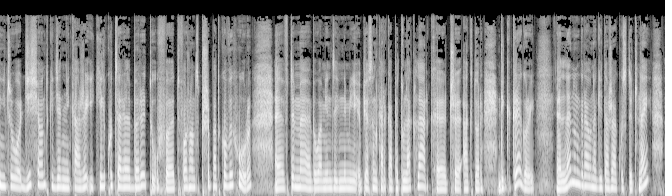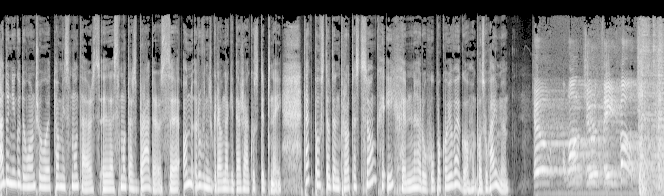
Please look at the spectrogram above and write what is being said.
uczestniczyło dziesiątki dziennikarzy i kilku celebrytów, tworząc przypadkowy chór. W tym była m.in. piosenkarka Petula Clark czy aktor Dick Gregory. Lennon grał na gitarze akustycznej, a do niego dołączył Tommy Smuthers, Smuthers Brothers. On również grał na gitarze akustycznej. Tak powstał ten protest song i hymn ruchu pokojowego. Posłuchajmy. two, one, two, three, four.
